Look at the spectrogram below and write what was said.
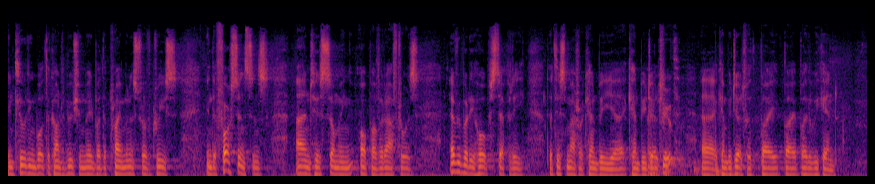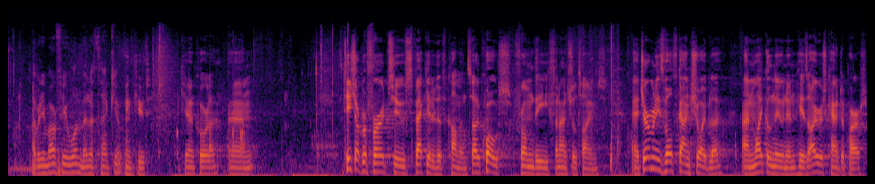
including both the contribution made by the Prime Minister of Greece in the first instance and his summing up of it afterwards. Everybody hopes, Deputy, that this matter can be, uh, can be, dealt with, uh, can be dealt with by, by, by the weekend. Deputy Murphy, one minute, thank you. Thank you, Ceann Comhairle. Um, Taoiseach referred to speculative comments. I'll quote from the Financial Times. Uh, Germany's Wolfgang Schäuble and Michael Noonan, his Irish counterpart,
